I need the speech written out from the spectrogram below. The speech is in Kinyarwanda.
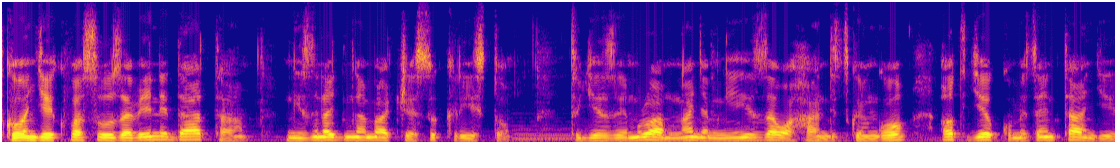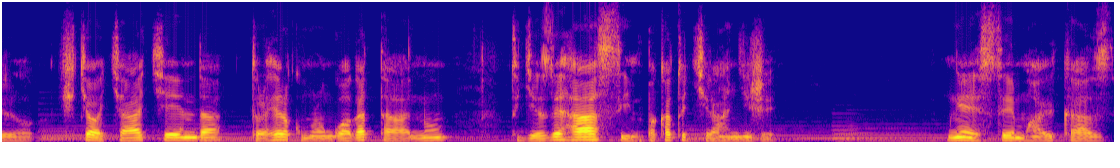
Twongeye kubasuhuza bene data mu izina ry'umwami wacu Yesu Kristo. Tugeze muri wa mwanya mwiza wahanditswe ngo aho tugiye gukomeza n'itangiriro igice cyaho cya cyenda turahera ku murongo wa gatanu tugeze hasi mpaka tukirangije. Mwese muhawe ikaze.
